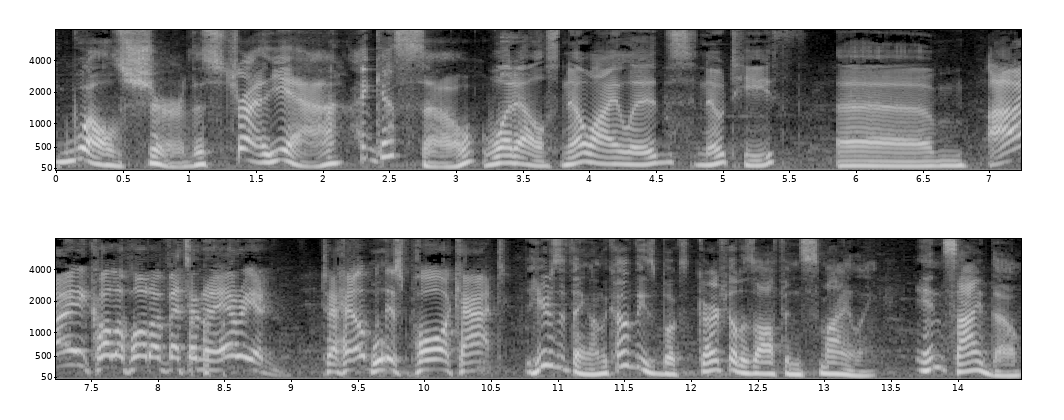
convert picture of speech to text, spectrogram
Well, sure. The stri- yeah, I guess so. What else? No eyelids, no teeth. Um, I call upon a veterinarian to help this poor cat. Here's the thing on the cover of these books, Garfield is often smiling. Inside, though,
